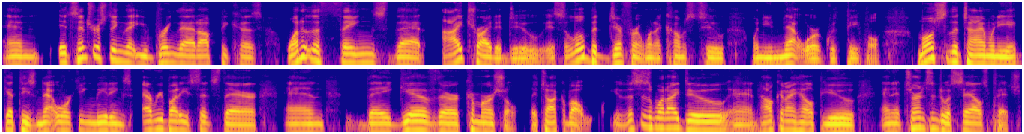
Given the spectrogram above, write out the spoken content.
And it's interesting that you bring that up because one of the things that I try to do is a little bit different when it comes to when you network with people. Most of the time, when you get these networking meetings, everybody sits there and they give their commercial. They talk about this is what I do and how can I help you? And it turns into a sales pitch.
